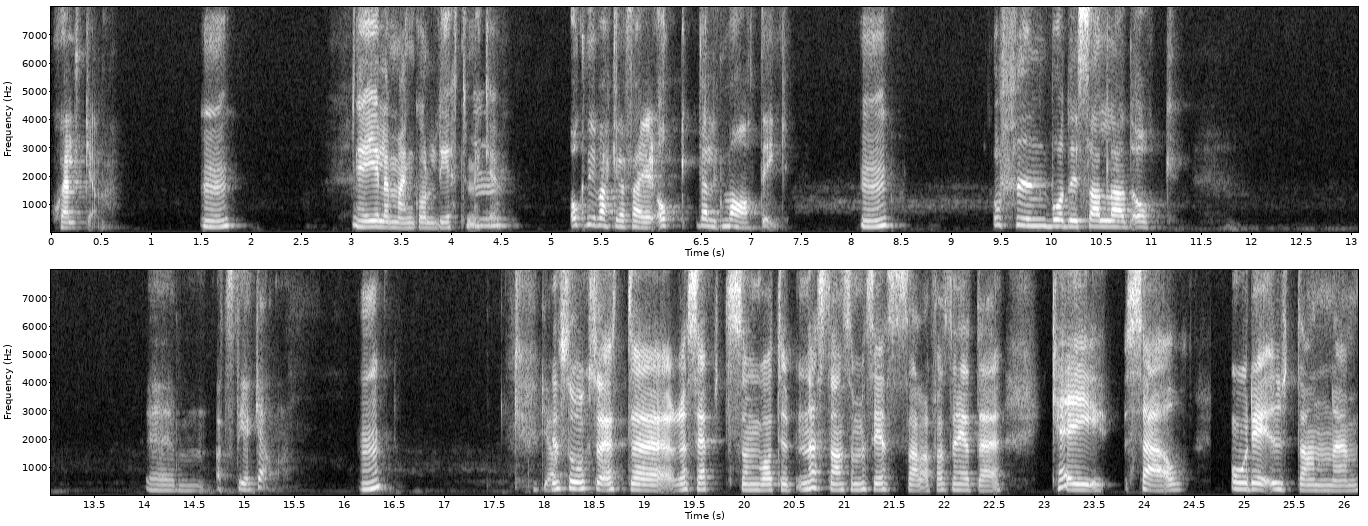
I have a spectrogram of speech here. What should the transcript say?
skälken. Mm. Jag gillar mangold jättemycket. Mm. Och det är vackra färger och väldigt matig. Mm. Och fin både i sallad och ehm, att steka. Mm. Jag. Jag såg också ett eh, recept som var typ nästan som en caesarsallad fast den heter K-sal. Och det är utan, eh,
